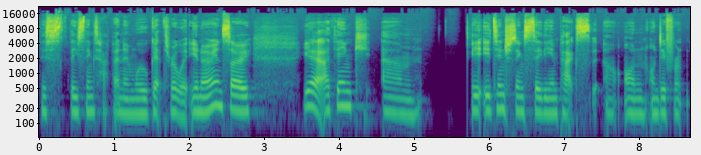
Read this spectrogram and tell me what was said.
this these things happen and we'll get through it you know and so yeah i think um, it, it's interesting to see the impacts uh, on on different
